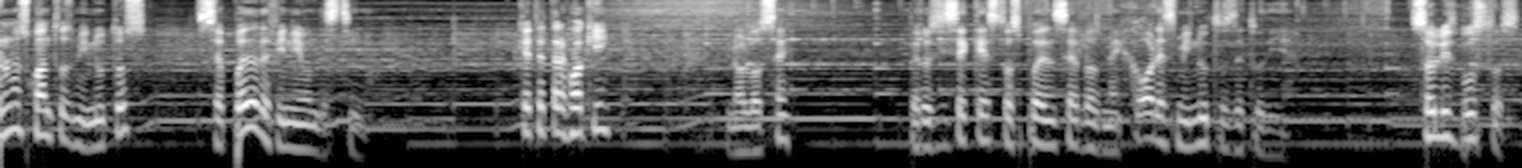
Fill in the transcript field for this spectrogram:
unos cuantos minutos se puede definir un destino. ¿Qué te trajo aquí? No lo sé, pero sí sé que estos pueden ser los mejores minutos de tu día. Soy Luis Bustos,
